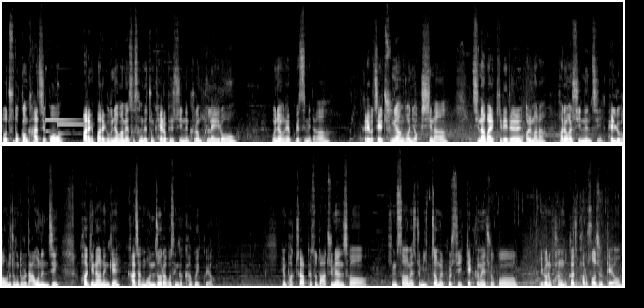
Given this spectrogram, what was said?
또 주도권 가지고 빠르게 빠르게 운영하면서 상대 좀 괴롭힐 수 있는 그런 플레이로 운영을 해보겠습니다 그리고 제일 중요한 건 역시나 진화 발키리를 얼마나 활용할 수 있는지 밸류가 어느 정도로 나오는지 확인하는 게 가장 먼저라고 생각하고 있고요. 이건 박쥐 앞에서 놔주면서 힘싸움에서 좀 이점을 볼 수 있게끔 해주고 이거는 광부까지 바로 써줄게요.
